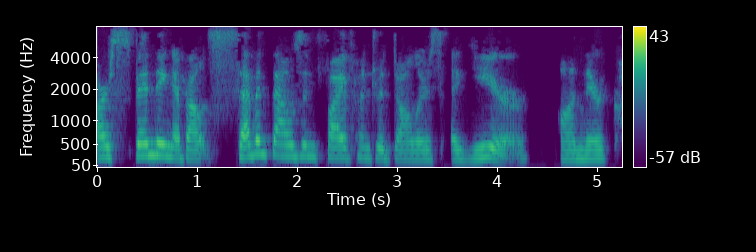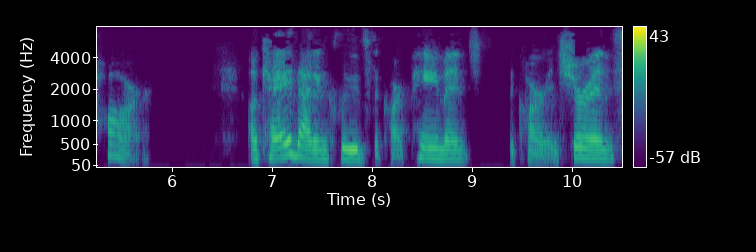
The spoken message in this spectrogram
are spending about $7,500 a year on their car. Okay. That includes the car payment, the car insurance,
